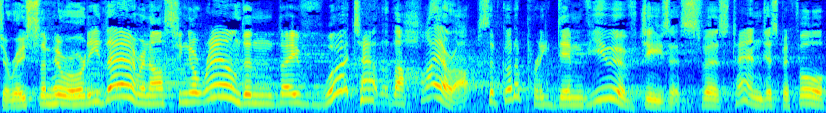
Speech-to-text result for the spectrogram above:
Jerusalem who are already there and asking around, and they've worked out that the higher ups have got a pretty dim view of Jesus. Verse 10, just before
